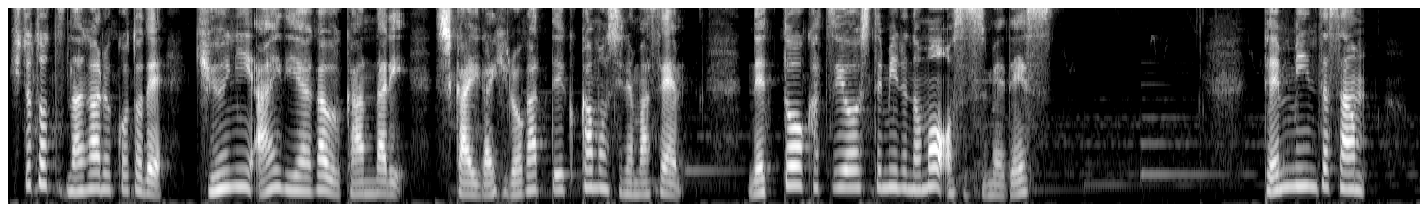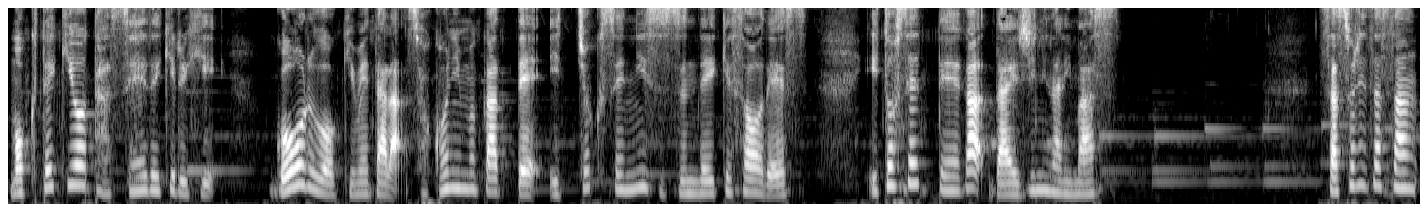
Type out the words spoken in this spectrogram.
人とつながることで急にアイディアが浮かんだり、視界が広がっていくかもしれません。ネットを活用してみるのもおすすめです。天秤座さん、目的を達成できる日、ゴールを決めたらそこに向かって一直線に進んでいけそうです。意図設定が大事になります。サソリ座さん、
